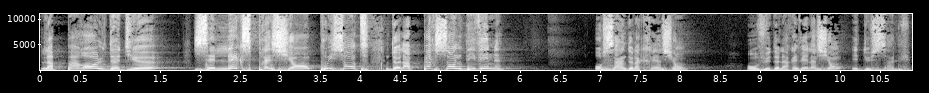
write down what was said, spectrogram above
La parole de Dieu, c'est l'expression puissante de la personne divine au sein de la création en vue de la révélation et du salut.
